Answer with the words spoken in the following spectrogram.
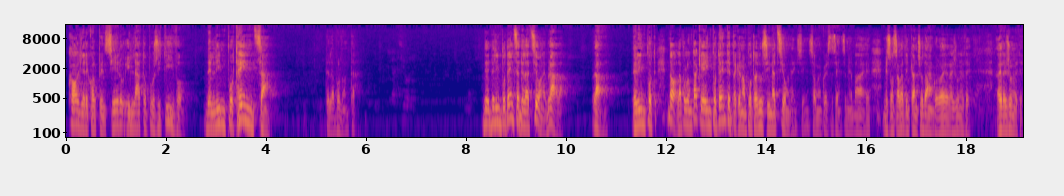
cogliere col pensiero il lato positivo dell'impotenza della volontà, De, dell'impotenza dell'azione, brava, brava. No, la volontà che è impotente perché non può tradursi in azione, sì, insomma in questo senso, ma eh, mi sono salvato in calcio d'angolo, hai ragione te, hai ragione te,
